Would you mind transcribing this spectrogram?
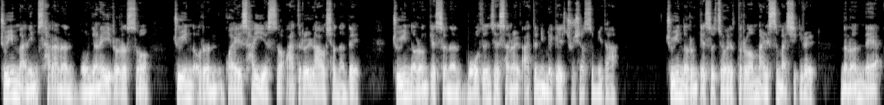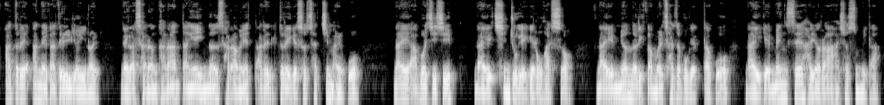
주인 마님 사라는 노년에 이르러서 주인 어른과의 사이에서 아들을 낳으셨는데 주인 어른께서는 모든 재산을 아드님에게 주셨습니다. 주인 어른께서 저들어 말씀하시기를 너는 내 아들의 아내가 될 여인을 내가 사는 가나안 땅에 있는 사람의 딸들에게서 찾지 말고 나의 아버지 집 나의 친족에게로 가서 나의 며느리감을 찾아보겠다고 나에게 맹세하여라 하셨습니다.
